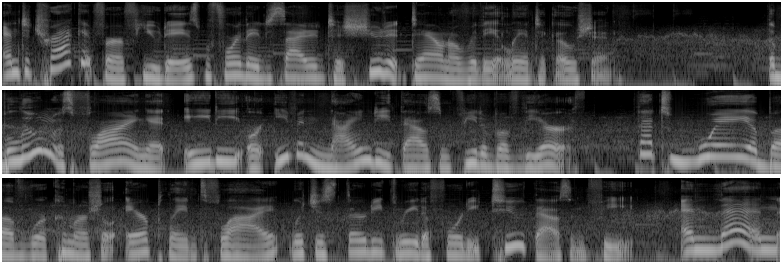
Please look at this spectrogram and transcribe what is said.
and to track it for a few days before they decided to shoot it down over the Atlantic Ocean. The balloon was flying at 80 or even 90,000 feet above the Earth. That's way above where commercial airplanes fly, which is 33 to 42,000 feet. And then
